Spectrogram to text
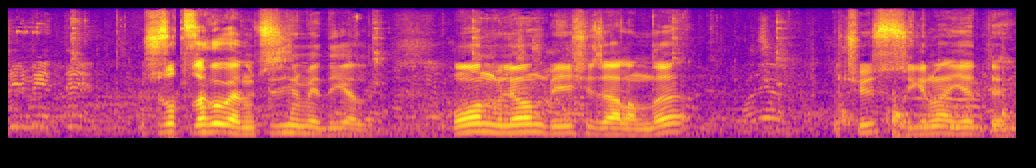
327. 330'a koyardım. 327 geldi. 10 milyon 500 alındı. 327.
